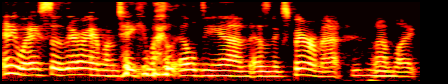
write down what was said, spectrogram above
Anyway, so there I am. I'm taking my LDN as an experiment, Mm-hmm. and I'm like,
